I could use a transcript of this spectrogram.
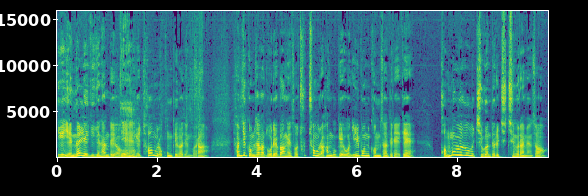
이게 옛날 얘기긴 한데요. 예. 이게 처음으로 공개가 된 거라 현직 검사가 노래방에서 초청으로 한국에 온 일본 검사들에게 법무부 직원들을 지칭을 하면서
